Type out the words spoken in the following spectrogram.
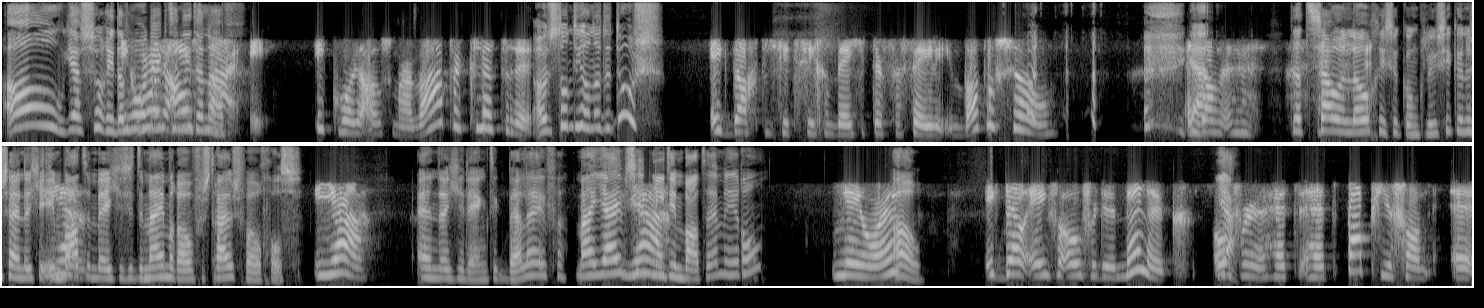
Oh, ja, sorry, dat ik hoorde ik er niet aan af. Ik, ik hoorde alsmaar water kletteren. Oh, stond hij onder de douche? Ik dacht, die zit zich een beetje te vervelen in bad of zo. en Ja. dan... eh, Dat zou een logische conclusie kunnen zijn. Dat je in Ja. bad een beetje zit te mijmeren over struisvogels. ja, En dat je denkt, ik bel even. Maar jij zit Ja. niet in bad, hè, Merel? nee hoor. Oh, Ik bel even over de melk. Ja. Over het, het papje van... eh,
